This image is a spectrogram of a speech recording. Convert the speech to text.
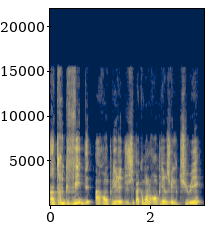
un truc vide à remplir et je sais pas comment le remplir, je vais le tuer.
